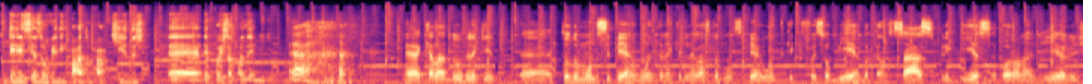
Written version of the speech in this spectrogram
que teria se resolvido em quatro partidas é, depois da pandemia. É. É aquela dúvida que é, todo mundo se pergunta, né? Aquele negócio todo mundo se pergunta o que, que foi soberba, cansaço, preguiça, coronavírus.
